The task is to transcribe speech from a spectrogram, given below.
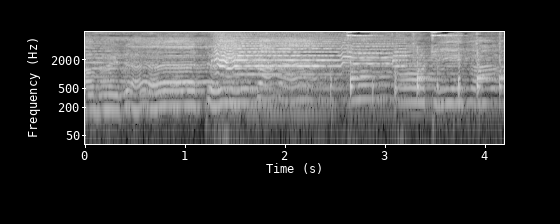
আমরা তুইবা মোটিবা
